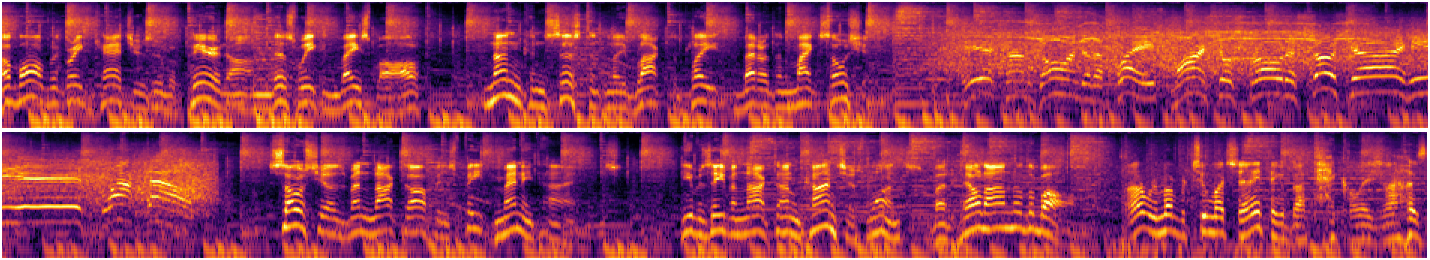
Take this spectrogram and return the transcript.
Of all the great catchers who've appeared on This Week in Baseball, none consistently blocked the plate better than Mike Scioscia. Here comes Owen to the plate. Marshall's throw to Scioscia. He is blocked out. Scioscia has been knocked off his feet many times. He was even knocked unconscious once, but held on to the ball. I don't remember too much anything about that collision. I was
